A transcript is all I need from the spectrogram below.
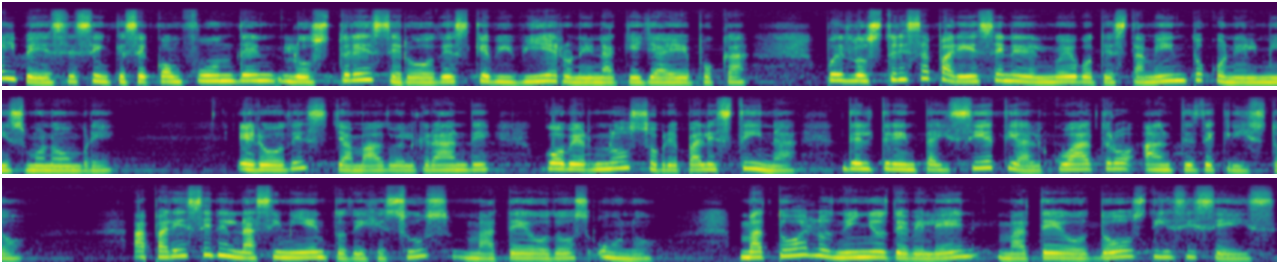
Hay veces en que se confunden los tres Herodes que vivieron en aquella época, pues los tres aparecen en el Nuevo Testamento con el mismo nombre. Herodes, llamado el Grande, gobernó sobre Palestina del 37 al 4 a.C. Aparece en el nacimiento de Jesús, Mateo 2.1. Mató a los niños de Belén, Mateo 2.16.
